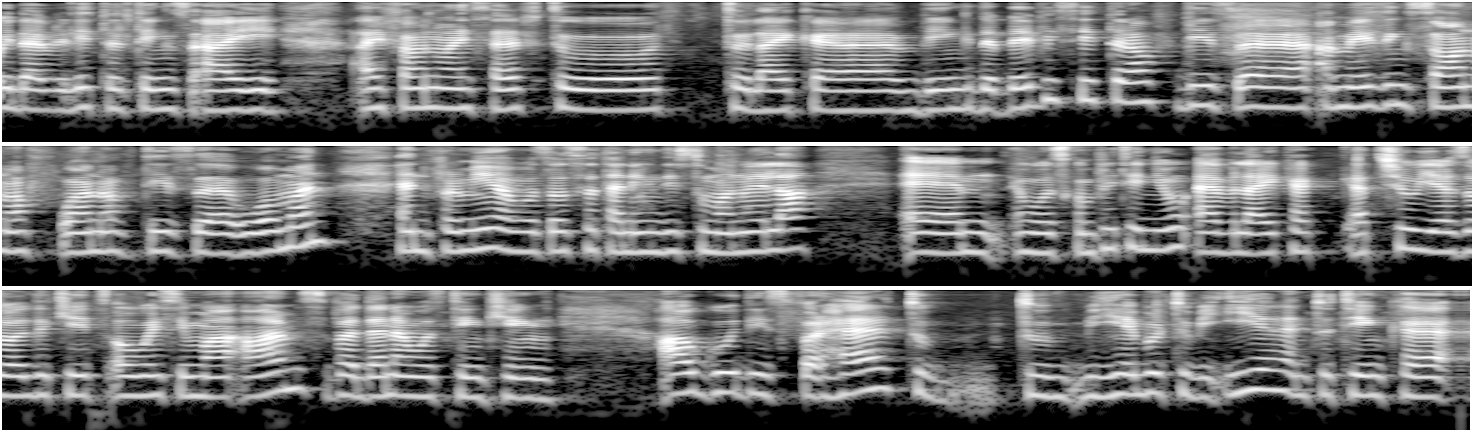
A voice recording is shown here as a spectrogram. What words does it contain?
with every little things. I i found myself to to like uh, being the babysitter of this uh, amazing son of one of these uh, women. And for me, I was also telling this to Manuela. Um, it was completely new. I have like a, a two years old kids always in my arms, but then I was thinking how good is for her to to be able to be here and to think uh,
